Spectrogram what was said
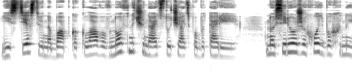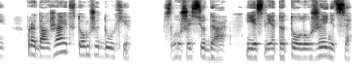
Естественно, бабка Клава вновь начинает стучать по батарее, но Сереже хоть бы хны, продолжает в том же духе. «Слушай сюда, если этот Тола женится,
